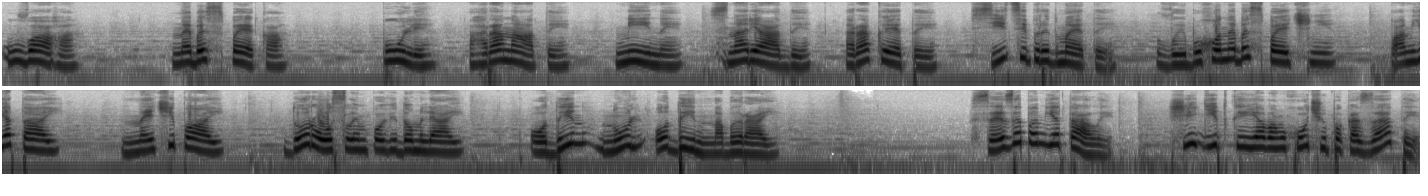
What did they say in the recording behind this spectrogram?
Увага! Небезпека. Пулі, гранати, міни, снаряди, ракети. Всі ці предмети вибухонебезпечні. Пам'ятай, не чіпай, дорослим повідомляй. 101 набирай. Все запам'ятали? Ще, дітки, я вам хочу показати,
